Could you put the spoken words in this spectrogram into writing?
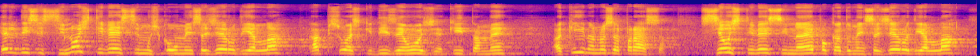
ele disse: se nós estivéssemos com o mensageiro de Allah, há pessoas que dizem hoje aqui também, aqui na nossa praça, se eu estivesse na época do mensageiro de Allah,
